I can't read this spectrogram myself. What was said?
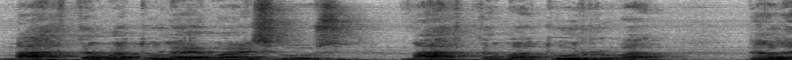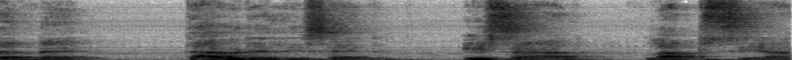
mahtava tulevaisuus, mahtava turva. Me olemme täydellisen isän lapsia.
